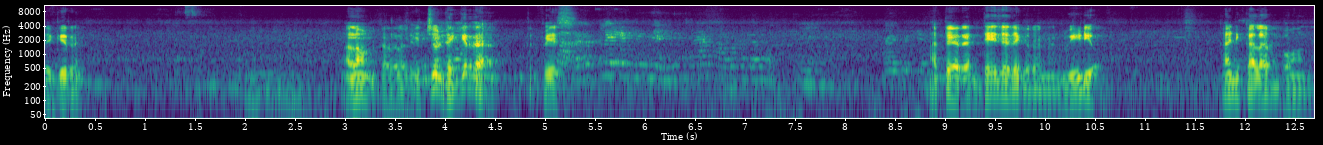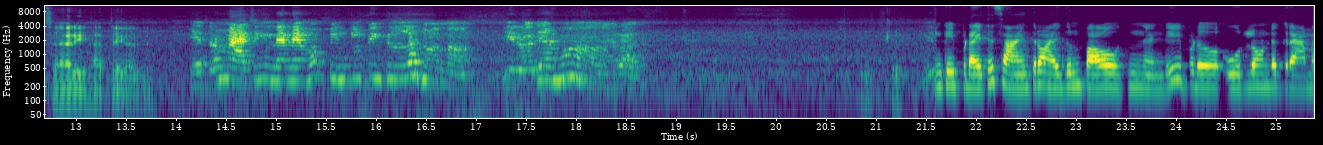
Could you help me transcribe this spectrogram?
దగ్గర. అలా ఉంది కథలకి చూడు దగ్గర ఫేస్ అత్తయ్య గారు తేజ దగ్గర ఉన్నాను వీడియో. కానీ కలర్ బాగుంది శారీ అత్తయ్య గారిది ఇద్దరం మ్యాచింగ్ నేనేమో పింకుల్ పింకుల్లో ఉన్నాం. ఈరోజేమో రాదు. ఇంకా ఇప్పుడైతే సాయంత్రం ఐదున్న పావు అవుతుందండి. ఇప్పుడు ఊర్లో ఉండే గ్రామ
